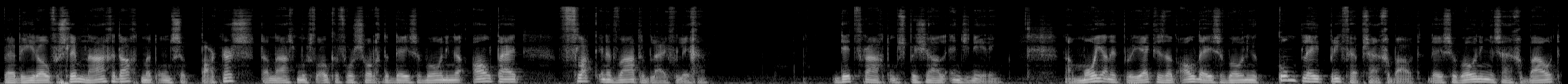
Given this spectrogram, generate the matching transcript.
We hebben hierover slim nagedacht met onze partners. Daarnaast moesten we ook ervoor zorgen dat deze woningen altijd vlak in het water blijven liggen. Dit vraagt om speciale engineering. Nou, mooi aan dit project is dat al deze woningen compleet prefab zijn gebouwd. Deze woningen zijn gebouwd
